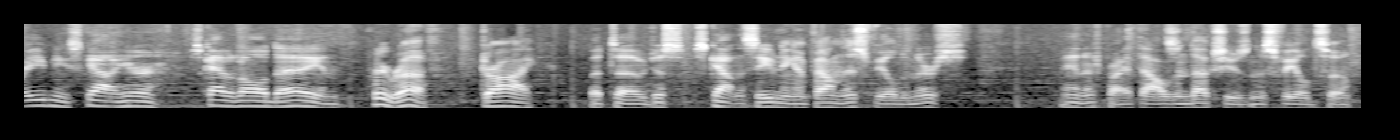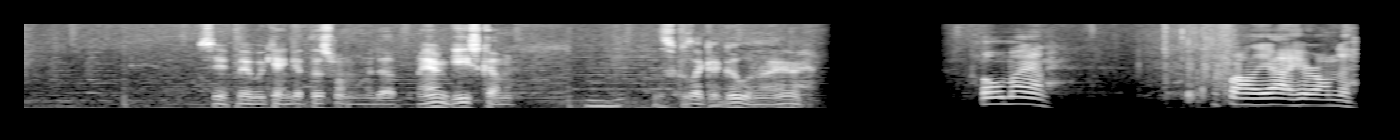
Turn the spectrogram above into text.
Our evening scout here. Scouted all day and pretty rough, dry. But uh, just scouting this evening and found this field, and there's, man, there's probably a thousand ducks using this field. So, see if maybe we can't get this one lined up. And geese coming. This looks like a good one right here. Oh man, we're finally out here on the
